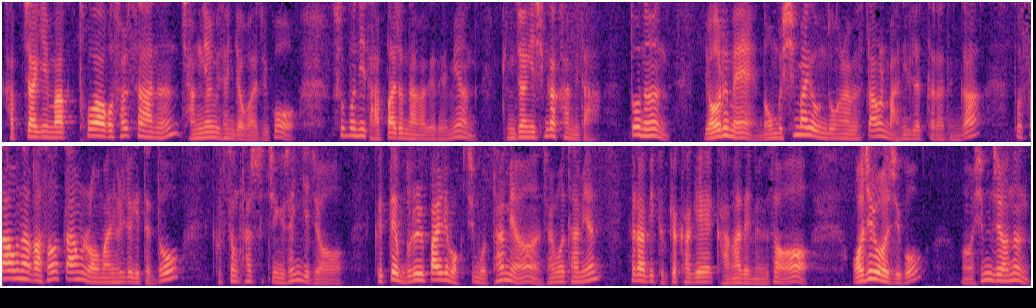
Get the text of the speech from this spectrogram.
갑자기 막 토하고 설사하는 장염이 생겨가지고 수분이 다 빠져나가게 되면 굉장히 심각합니다. 또는 여름에 너무 심하게 운동을 하면서 땀을 많이 흘렸다라든가 또 사우나 가서 땀을 너무 많이 흘리게 돼도 급성 탈수증이 생기죠. 그때 물을 빨리 먹지 못하면 잘못하면 혈압이 급격하게 강화되면서 어지러워지고 어, 심지어는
